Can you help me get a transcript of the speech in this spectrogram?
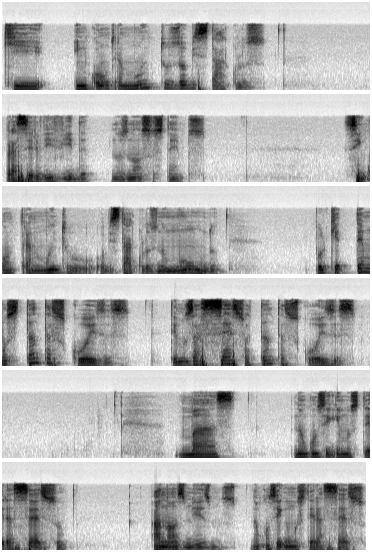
que encontra muitos obstáculos para ser vivida nos nossos tempos se encontra muito obstáculos no mundo porque temos tantas coisas, temos acesso a tantas coisas, mas não conseguimos ter acesso a nós mesmos, não conseguimos ter acesso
